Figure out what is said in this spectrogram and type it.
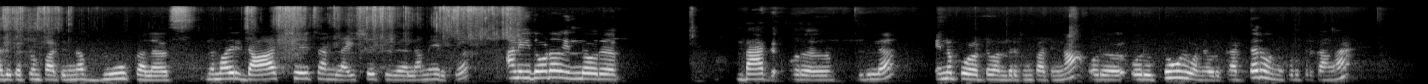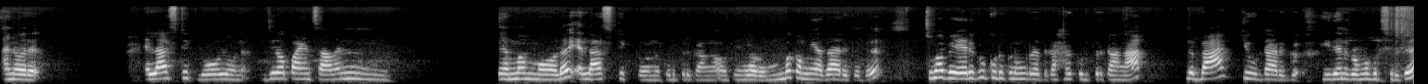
அதுக்கப்புறம் பார்த்தீங்கன்னா ப்ளூ கலர்ஸ் இந்த மாதிரி dark shades and light shades இது எல்லாமே இருக்குது அண்ட் இதோட இந்த ஒரு பேக் ஒரு இதில் என்ன போட்டு வந்திருக்குன்னு பார்த்தீங்கன்னா ஒரு ஒரு டூல் ஒன்று ஒரு கட்டர் ஒன்று கொடுத்துருக்காங்க. அண்ட் ஒரு எலாஸ்டிக் ரோல் ஒன்று ஜீரோ பாயிண்ட் செவன் எம்எம்மோட எலாஸ்டிக் ஒன்று கொடுத்துருக்காங்க. ஓகேங்களா ரொம்ப கம்மியாக தான் இருக்குது. சும்மா பேருக்கு கொடுக்கணுங்கிறதுக்காக கொடுத்துருக்காங்க. இந்த பேக் க்யூட்டாக இருக்குது இது எனக்கு ரொம்ப பிடிச்சிருக்கு.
